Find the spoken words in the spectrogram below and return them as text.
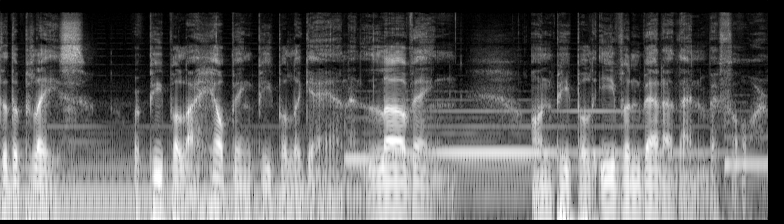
to the place where people are helping people again and loving on people even better than before.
